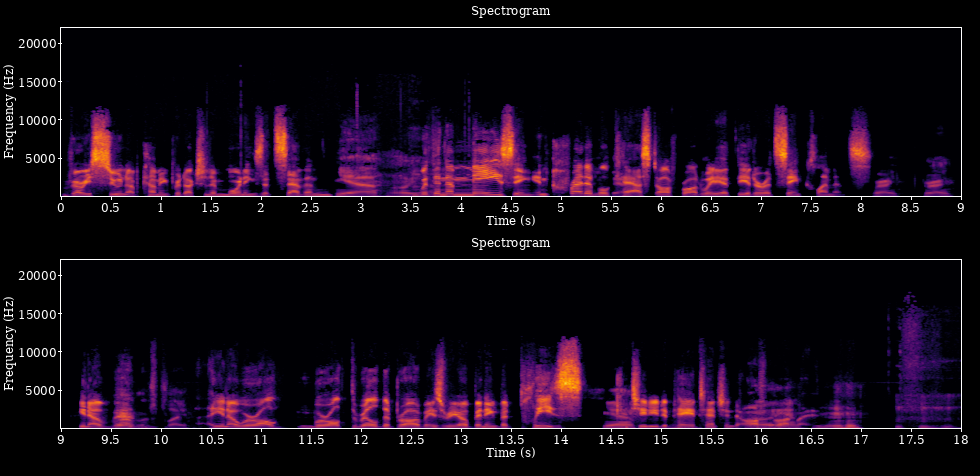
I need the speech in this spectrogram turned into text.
very soon upcoming production of Mornings at Seven. Yeah. Oh, yeah. With an amazing, incredible cast off Broadway at theater at St. Clements. Right, right. You know, uh, Marvelous play. You know, we're all we're all thrilled that Broadway's reopening, but please yeah. continue to pay attention to off Broadway. Oh, yeah. Mm-hmm.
